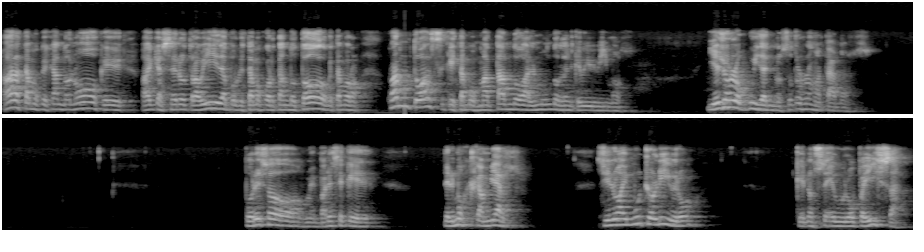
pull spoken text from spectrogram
Ahora estamos quejándonos que hay que hacer otra vida porque estamos cortando todo, que estamos... ¿Cuánto hace que estamos matando al mundo en el que vivimos? Y ellos lo cuidan y nosotros lo matamos. Por eso me parece que tenemos que cambiar. Si no hay mucho libro que nos europeiza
